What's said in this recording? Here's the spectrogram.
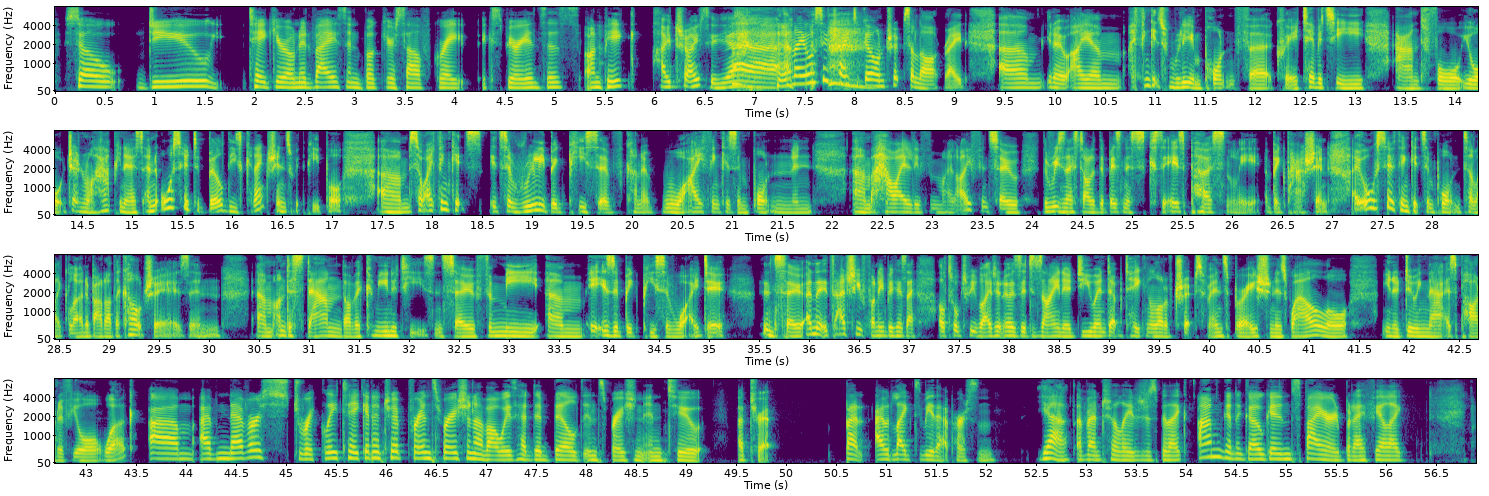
So, do you take your own advice and book yourself great experiences on Peek? I try to, yeah. and I also try to go on trips a lot, right? Um, you know, I am, I think it's really important for creativity and for your general happiness and also to build these connections with people. Um, so I think it's, it's a really big piece of kind of what I think is important and um, how I live in my life. And so the reason I started the business, because it is personally a big passion. I also think it's important to like learn about other cultures and um, understand other communities. And so for me, um, it is a big piece of what I do. And so and it's actually funny because I, I'll talk to people. I don't know, as a designer, do you end up taking a lot of trips for inspiration as well, or you know, doing that as part of your work? Um, I've never strictly taken a trip for inspiration. I've always had to build inspiration into a trip, but I would like to be that person. Yeah, eventually to just be like, I'm gonna go get inspired. But I feel like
